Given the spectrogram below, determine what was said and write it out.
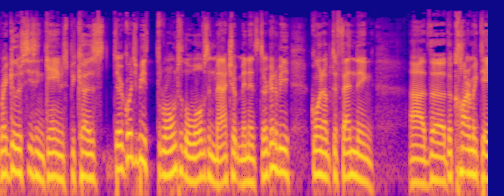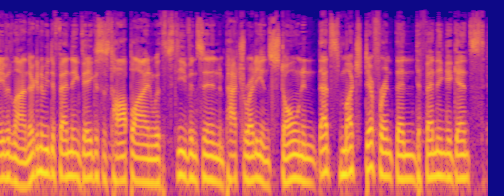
regular season games because they're going to be thrown to the wolves in matchup minutes. They're going to be going up defending uh, the the Connor McDavid line. They're going to be defending Vegas's top line with Stephenson and Pacioretty and Stone, and that's much different than defending against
